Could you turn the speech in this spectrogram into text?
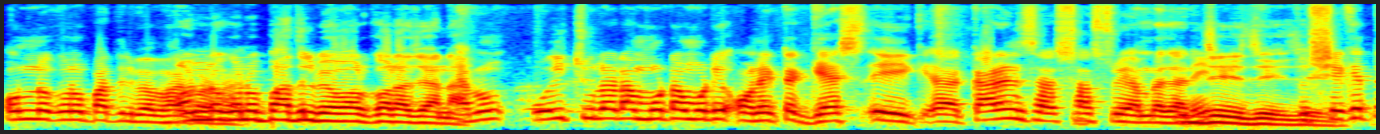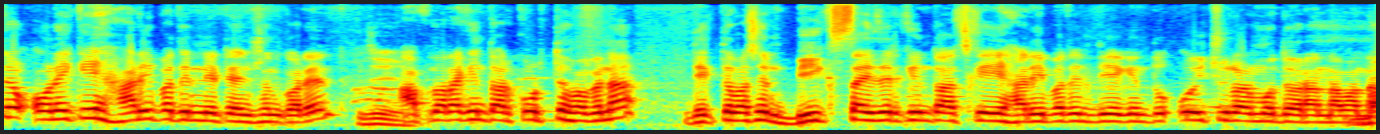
অন্য কোনো পাতিল ব্যবহার অন্য কোনো পাতিল ব্যবহার করা যায় না। এবং ওই চুলাটা মোটামুটি অনেকটা গ্যাস এই কারেন্ট সাশ্রয়ী আমরা জানি। তো। সেক্ষেত্রে অনেকেই হাড়ি পাতিল নিয়ে টেনশন করেন। আপনারা কিন্তু আর করতে হবে না। দেখতে পাচ্ছেন বিগ সাইজের কিন্তু আজকে এই হাড়ি পাতিল দিয়ে কিন্তু ওই চুলার মধ্যে রান্না বান্না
